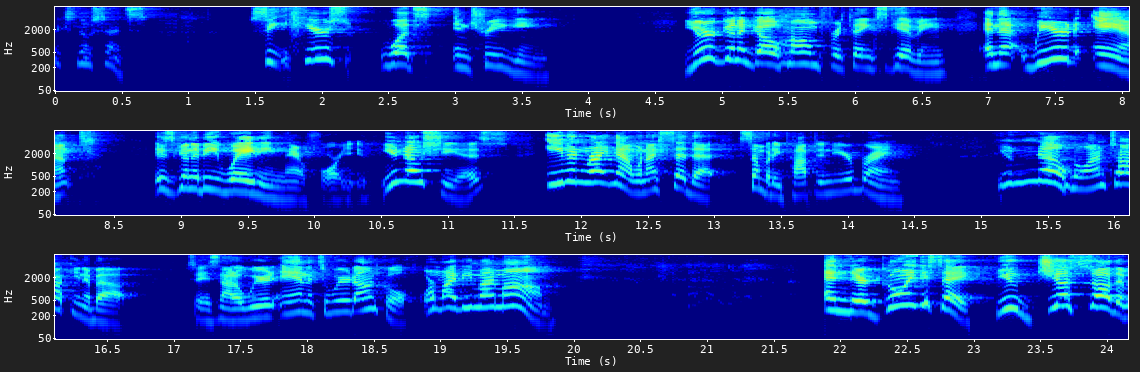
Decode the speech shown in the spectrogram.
Makes no sense. See, here's what's intriguing. You're going to go home for Thanksgiving, and that weird aunt is going to be waiting there for you. You know she is. Even right now, when I said that, somebody popped into your brain. You know who I'm talking about. Say it's not a weird aunt, it's a weird uncle, or it might be my mom. And they're going to say, You just saw them.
